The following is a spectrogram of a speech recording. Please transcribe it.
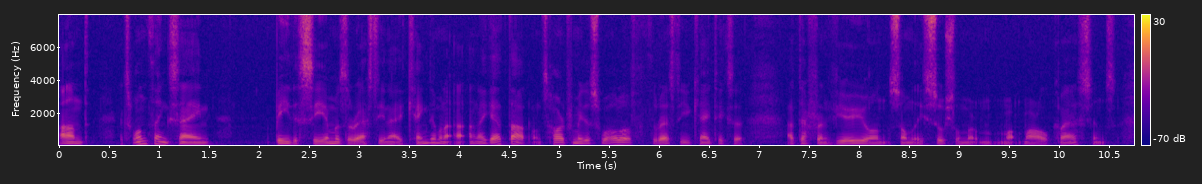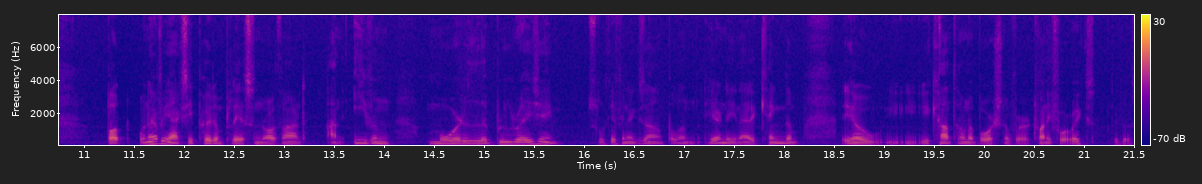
And it's one thing saying, be the same as the rest of the United Kingdom, and I, and I get that. It's hard for me to swallow if the rest of the UK takes a, a different view on some of these social moral questions. But whenever you actually put in place in Northern Ireland an even more liberal regime, so I'll give you an example. And here in the United Kingdom, you know, you, you can't have an abortion over 24 weeks because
